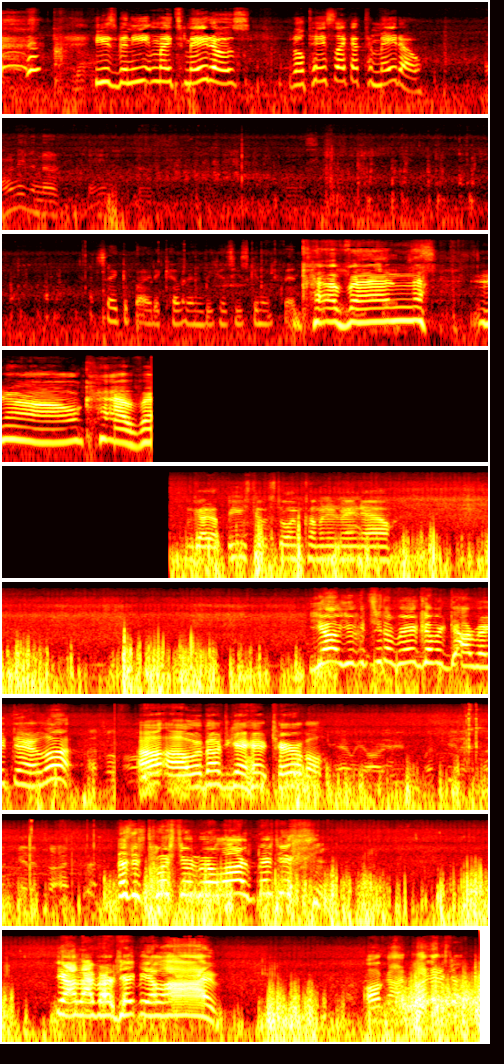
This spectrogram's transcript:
He's been eating my tomatoes. It'll taste like a tomato. I don't even know. Say goodbye to Kevin because he's getting fed. Kevin! No, Kevin. We got a beast of a storm coming in right now. Yo, you can see the rain coming down right there. Look. Uh oh, we're about to get hit terrible. Yeah, we are, dude. Let's get it. Let's get inside. This is Twister in real life, bitches. You'll never take me alive. Oh god, I gotta start.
